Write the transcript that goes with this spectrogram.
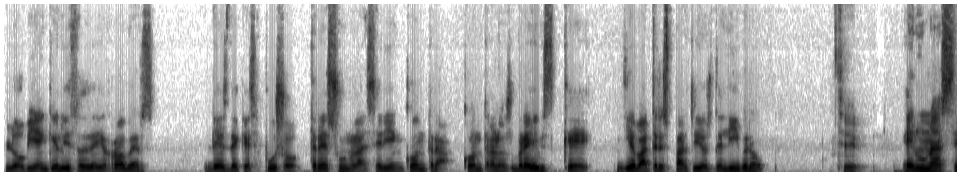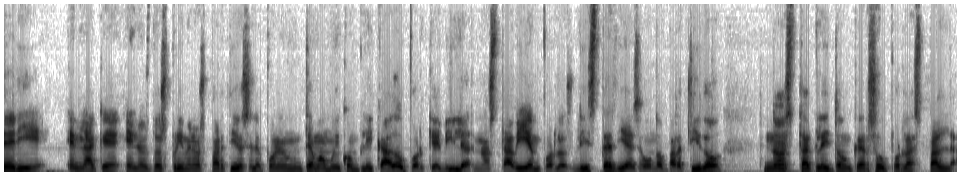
lo bien que lo hizo Dave Roberts desde que se puso 3-1 la serie en contra contra los Braves, que lleva tres partidos de libro. Sí. En una serie en la que en los dos primeros partidos se le pone un tema muy complicado porque Wheeler no está bien por los blisters y en el segundo partido no está Clayton Kershaw por la espalda.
